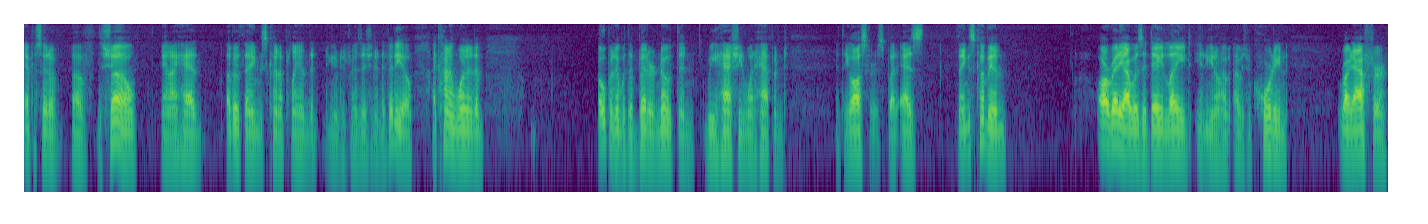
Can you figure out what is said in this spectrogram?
episode of, of the show, and I had other things kind of planned that, you know, to transition into video. I kind of wanted to open it with a better note than rehashing what happened at the Oscars. But as things come in, already I was a day late. In, you know, I, I was recording right after,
